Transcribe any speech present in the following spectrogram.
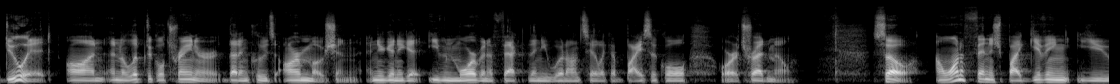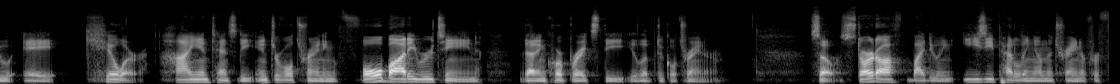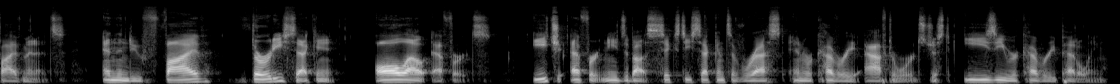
do it on an elliptical trainer that includes arm motion, and you're going to get even more of an effect than you would on, say, like a bicycle or a treadmill. So, I want to finish by giving you a killer high intensity interval training full body routine that incorporates the elliptical trainer. So, start off by doing easy pedaling on the trainer for five minutes, and then do five 30 second all out efforts. Each effort needs about 60 seconds of rest and recovery afterwards, just easy recovery pedaling.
